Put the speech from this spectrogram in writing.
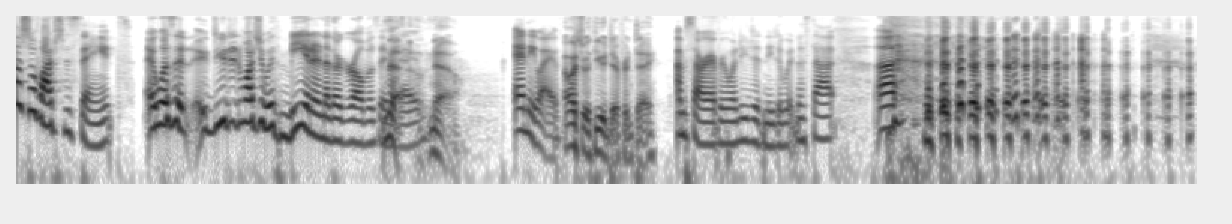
also watched The Saint. It wasn't, you didn't watch it with me and another girl the same No, day. no, Anyway, I watched it with you a different day. I'm sorry, everyone. You didn't need to witness that. Uh,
